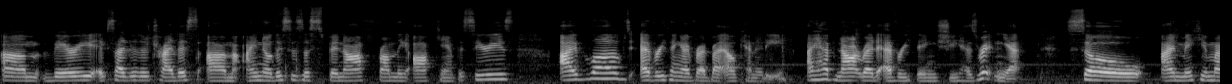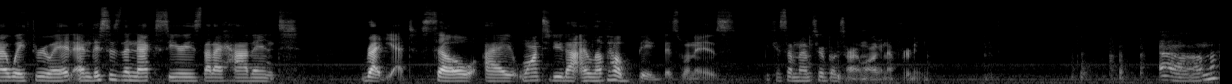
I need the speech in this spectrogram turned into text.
Um, very excited to try this. Um, I know this is a spin-off from the Off-Campus series. I've loved everything I've read by Elle Kennedy. I have not read everything she has written yet. So I'm making my way through it, and this is the next series that I haven't read yet. So I want to do that. I love how big this one is, because sometimes her books aren't long enough for me. Um,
